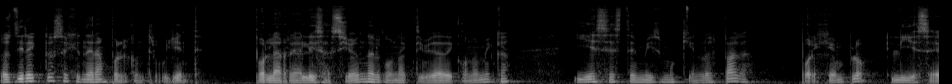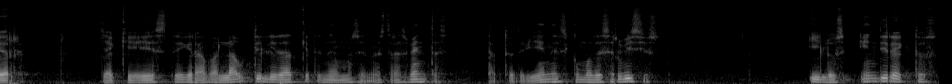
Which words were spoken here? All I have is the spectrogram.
Los directos se generan por el contribuyente, por la realización de alguna actividad económica y es este mismo quien los paga. Por ejemplo, el ISR, ya que éste graba la utilidad que tenemos en nuestras ventas, tanto de bienes como de servicios. Y los indirectos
